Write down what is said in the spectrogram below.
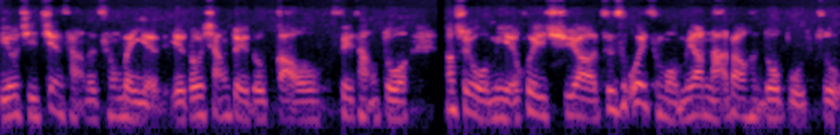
尤其建厂的成本也也都相对都高非常多，那所以我们也会需要，这是为什么我们要拿到很多补助？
